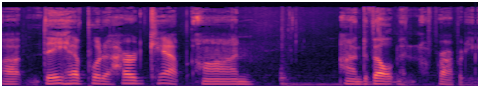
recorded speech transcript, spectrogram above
uh, they have put a hard cap on on development of property,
